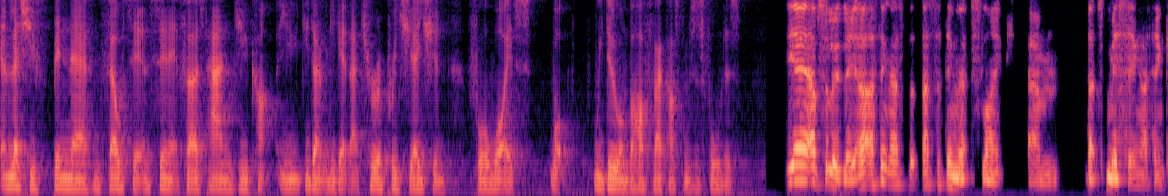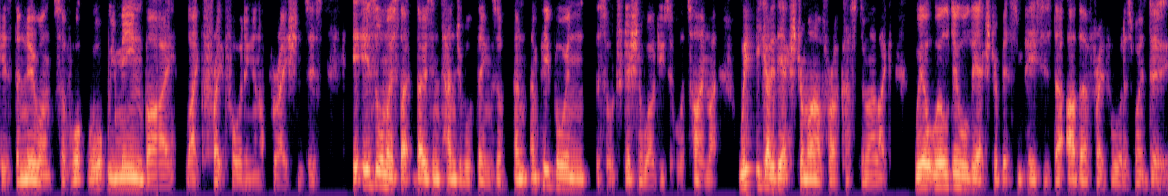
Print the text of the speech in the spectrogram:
Unless you've been there and felt it and seen it firsthand, you can't you, you don't really get that true appreciation for what it's what we do on behalf of our customers as forwarders. Yeah, absolutely. I think that's the, that's the thing that's like um, that's missing. I think is the nuance of what what we mean by like freight forwarding and operations is it is almost like those intangible things of and, and people in the sort of traditional world use it all the time. Like we go the extra mile for our customer. Like we'll we'll do all the extra bits and pieces that other freight forwarders won't do.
